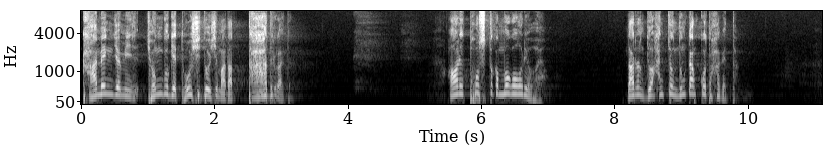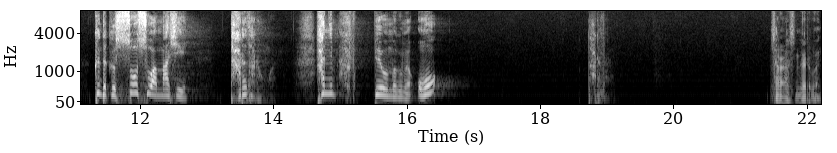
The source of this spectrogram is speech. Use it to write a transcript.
가맹점이 전국의 도시 도시마다 다 들어가 있다. 아니 토스트가 뭐가 어려워요? 나는 눈- 한쪽 눈 감고도 하겠다. 근데 그 소스와 맛이 다르다는 거예요. 한 입 비워 먹으면 어? 다르다. 사랑하는 여러분.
